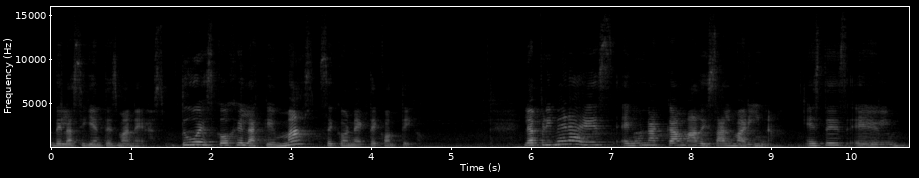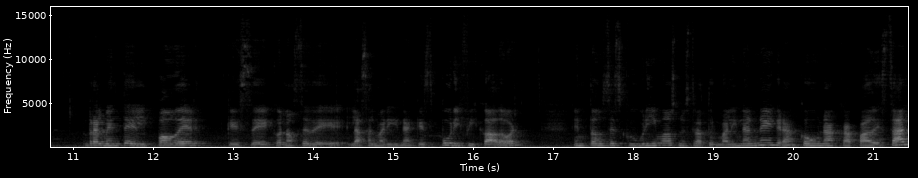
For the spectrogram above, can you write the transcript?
de las siguientes maneras. Tú escoge la que más se conecte contigo. La primera es en una cama de sal marina. Este es realmente el poder que se conoce de la sal marina, que es purificador entonces cubrimos nuestra turmalina negra con una capa de sal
